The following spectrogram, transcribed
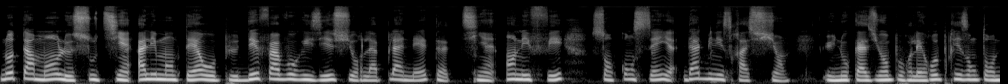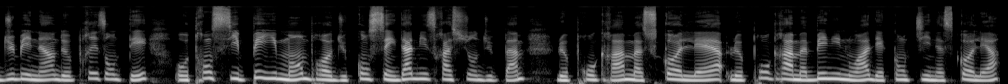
notamment le soutien alimentaire aux plus défavorisés sur la planète, tient en effet son conseil d'administration. Une occasion pour les représentants du Bénin de présenter aux 36 pays membres du conseil d'administration du PAM le programme scolaire, le programme béninois des cantines scolaires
